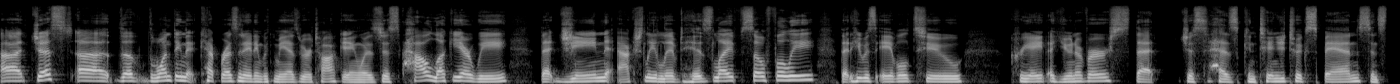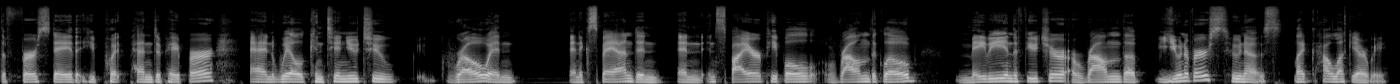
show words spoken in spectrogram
Uh, just uh, the the one thing that kept resonating with me as we were talking was just how lucky are we that Gene actually lived his life so fully that he was able to create a universe that just has continued to expand since the first day that he put pen to paper and will continue to grow and and expand and and inspire people around the globe maybe in the future around the universe who knows like how lucky are we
